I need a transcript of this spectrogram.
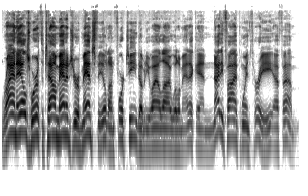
Ryan Aylesworth, the town manager of Mansfield on 14 WILI Willimantic and 95.3 FM.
